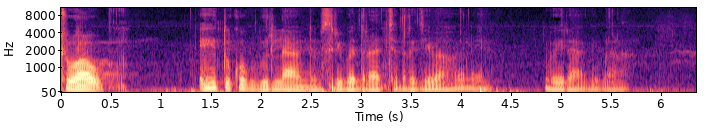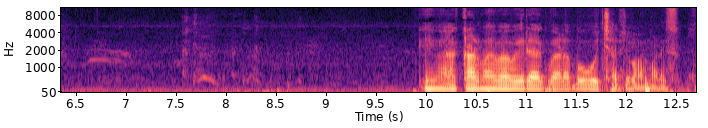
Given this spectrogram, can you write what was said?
થ્રુ આઉટ એ તો કોઈક બિરલા જેમ શ્રીમદ રાજચંદ્ર જેવા હોય ને વૈરાગી વાળા. એવા આ કાળમાં એવા વૈરાગ વાળા બહુ ઓછા જોવા મળે છે.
